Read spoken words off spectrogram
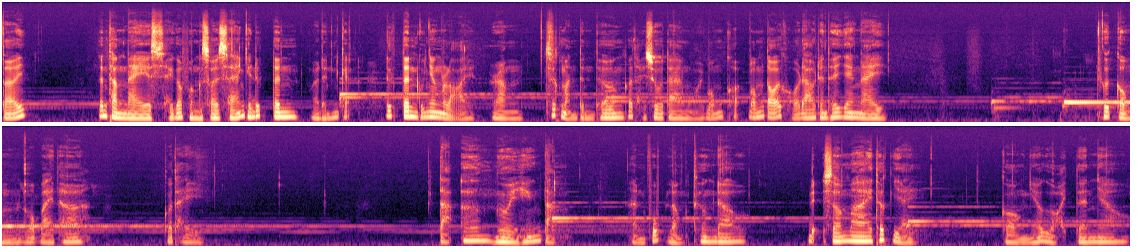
tới. Tinh thần này sẽ có phần soi sáng cho đức tin và đỉnh cả đức tin của nhân loại rằng sức mạnh tình thương có thể xua tan mọi bóng bóng tối khổ đau trên thế gian này. Cuối cùng là một bài thơ của thầy tạ ơn người hiến tặng hạnh phúc lòng thương đau để sớm mai thức dậy, còn nhớ gọi tên nhau.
